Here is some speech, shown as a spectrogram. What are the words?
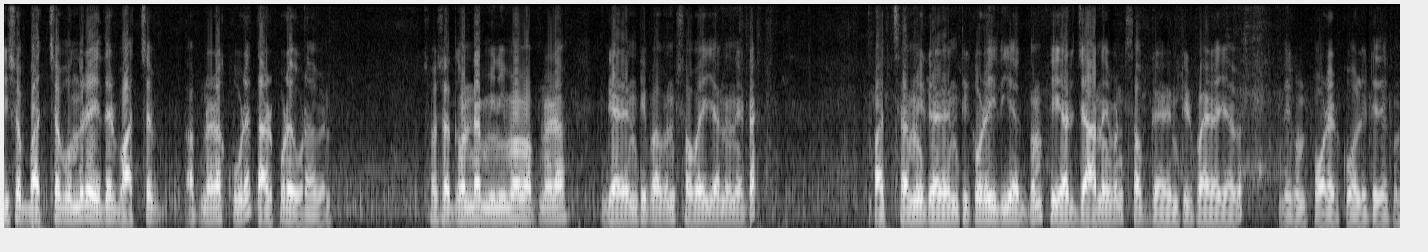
এইসব বাচ্চা বন্ধুরা, এদের বাচ্চা আপনারা করে তারপরে ওড়াবেন। ছ সাত ঘণ্টা মিনিমাম আপনারা গ্যারেন্টি পাবেন, সবাই জানেন এটা। বাচ্চা আমি গ্যারেন্টি করেই দিই একদম, পেয়ার যা নেবেন সব গ্যারেন্টির পায়রা যাবে। দেখুন, পরের কোয়ালিটি দেখুন।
